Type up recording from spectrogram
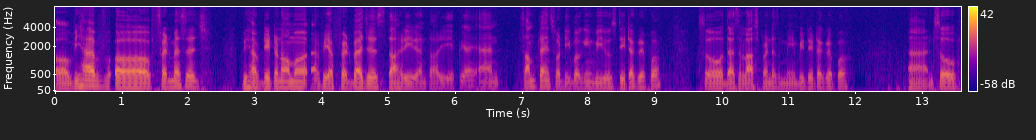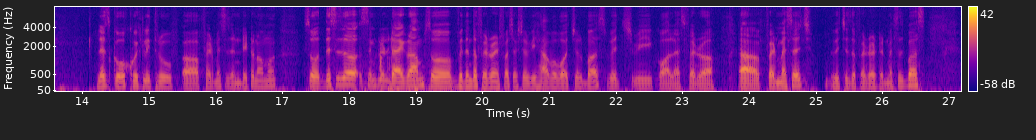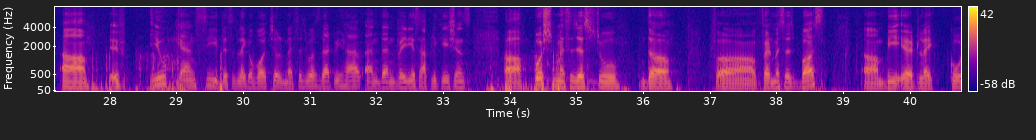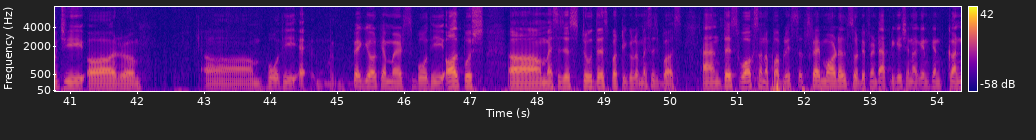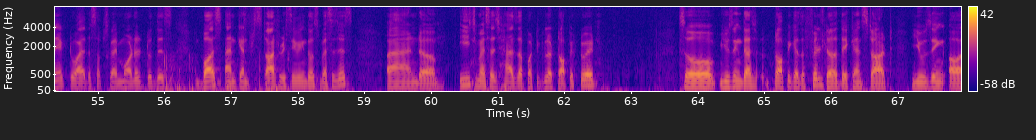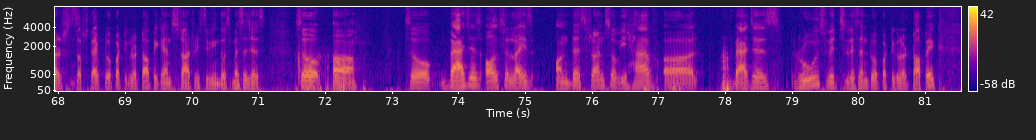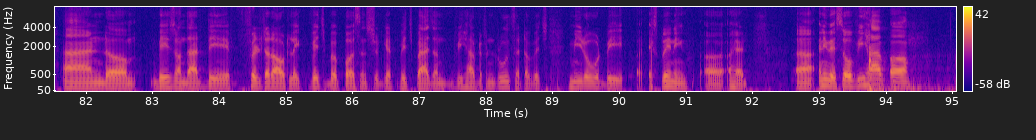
uh, we have uh, Fed message, we have Datanommer, uh, we have Fed badges, Tahrir and Tahrir API, and sometimes for debugging we use Datagrepper. So that's the last point as maybe Datagrepper. And so let's go quickly through uh, Fed message and Datanommer. So this is a simple diagram. So within the Fedora infrastructure, we have a virtual bus, which we call as Fedora uh, Fed message, which is the federated message bus. Uh, if you can see, this is like a virtual message bus that we have, and then various applications uh, push messages to the uh, fed message bus, um, be it like Koji or um, um, Bodhi, uh, Pagure commits, Bodhi, all push uh, messages to this particular message bus. And this works on a publish subscribe model. So different application again can connect via the subscribe model to this bus and can start receiving those messages. And uh, each message has a particular topic to it. So using that topic as a filter, they can start using or subscribe to a particular topic and start receiving those messages. So uh, so badges also lies on this front. So we have uh, badges rules which listen to a particular topic and um, based on that they filter out like which persons should get which badge and we have different rules set up which Miro would be explaining uh, ahead. Uh, anyway, so we have uh,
